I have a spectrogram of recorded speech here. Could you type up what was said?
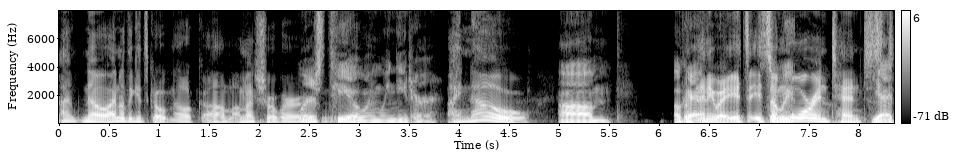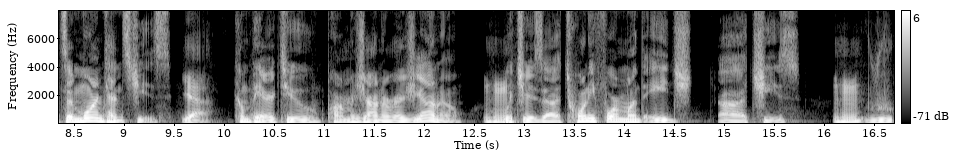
I, no, I don't think it's goat milk. Um, I'm not sure where. Where's Tia when we need her? I know. Um, But okay, anyway, it's it's So a we- more intense. yeah, it's a more intense cheese Yeah. compared to Parmigiano Reggiano, Mhm. which is a 24 month age uh, cheese. Mhm. r-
